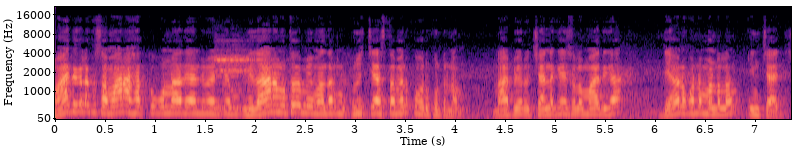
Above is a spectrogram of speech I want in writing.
మాదిగలకు సమాన హక్కు ఉన్నది అనే నిదానంతో మేమందరం కృషి చేస్తామని కోరుకుంటున్నాం. నా పేరు చెన్నకేశుల మాదిగ దేవనకొండ మండలం ఇన్ఛార్జ్.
